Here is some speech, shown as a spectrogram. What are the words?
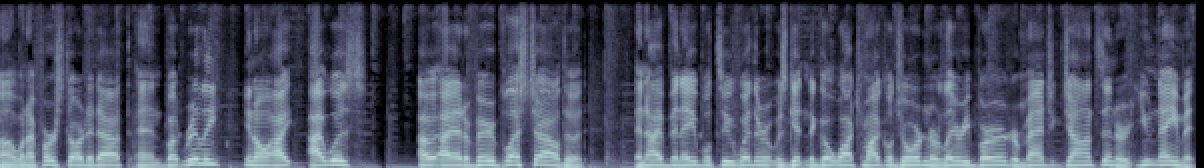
uh, when I first started out. and But really, you know, I, I was I, I had a very blessed childhood. And I've been able to, whether it was getting to go watch Michael Jordan or Larry Bird or Magic Johnson or you name it.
